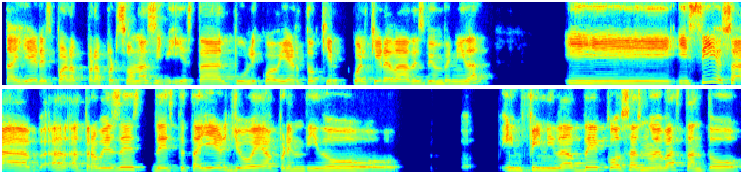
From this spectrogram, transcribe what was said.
talleres para, para personas y, está el público abierto, quien, cualquier edad es bienvenida. Y, y sí, o sea, a, a través de, de este taller yo he aprendido infinidad de cosas nuevas, tanto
